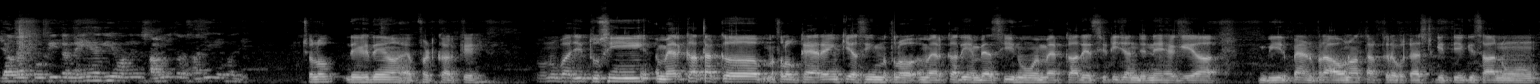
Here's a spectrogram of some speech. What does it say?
ਜ਼ਿਆਦਾ ਛੋਟੀ ਤਾਂ ਨਹੀਂ ਹੈਗੀ ਹੁਣ ਇਹਨੂੰ ਸਮਝ ਤਾਂ ਸਾਰੀ ਹੈ ਭਾਜੀ। ਚਲੋ ਦੇਖਦੇ ਆ ਐਫਰਟ ਕਰਕੇ। ਤੁਹਾਨੂੰ ਭਾਜੀ ਤੁਸੀਂ ਅਮਰੀਕਾ ਤੱਕ ਮਤਲਬ ਕਹਿ ਰਹੇ ਕਿ ਅਸੀਂ ਮਤਲਬ ਅਮਰੀਕਾ ਦੀ ਐਮਬੈਸੀ ਨੂੰ ਅਮਰੀਕਾ ਦੇ ਸਿਟੀਜ਼ਨ ਜਿੰਨੇ ਹੈਗੇ ਆ ਵੀਰ ਭੈਣ ਭਰਾ ਉਹਨਾਂ ਤੱਕ ਰਿਕੁਐਸਟ ਕੀਤੀ ਹੈ ਕਿ ਸਾਨੂੰ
